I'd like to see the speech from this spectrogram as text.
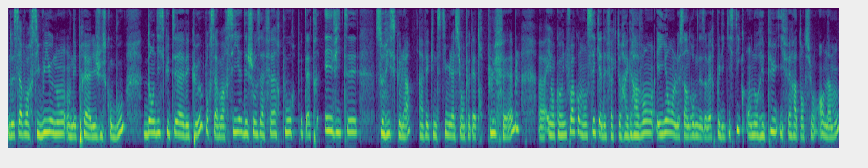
de savoir si oui ou non on est prêt à aller jusqu'au bout, d'en discuter avec eux pour savoir s'il y a des choses à faire pour peut-être éviter ce risque-là, avec une stimulation peut-être plus faible. Euh, et encore une fois, comme on sait qu'il y a des facteurs aggravants ayant le syndrome des ovaires polykystiques, on aurait pu y faire attention en amont.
